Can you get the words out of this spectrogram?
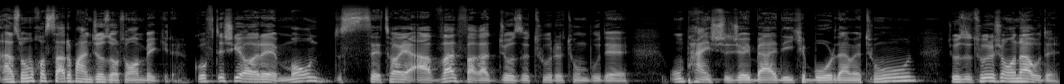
از ما می‌خواست 150 هزار تومن بگیره. گفتش که آره ما اون ستای اول فقط جز تورتون بوده. اون پنج جای بعدی که بردمتون جز تور شما نبوده.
